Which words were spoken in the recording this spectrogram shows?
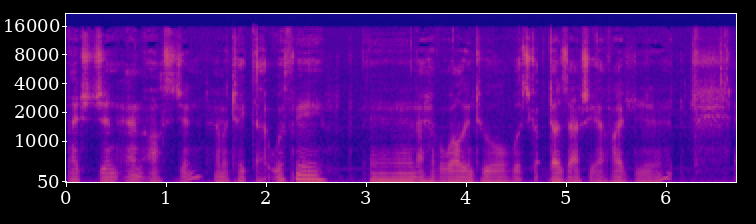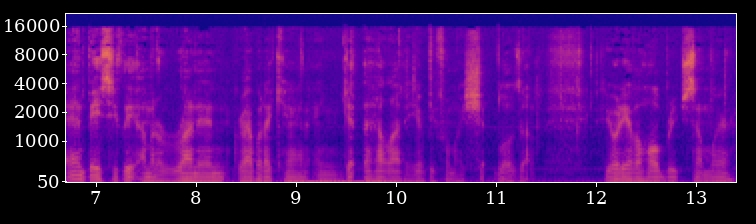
nitrogen and oxygen. I'm going to take that with me. And I have a welding tool which does actually have hydrogen in it. And basically I'm going to run in, grab what I can, and get the hell out of here before my ship blows up. So you already have a hull breach somewhere.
